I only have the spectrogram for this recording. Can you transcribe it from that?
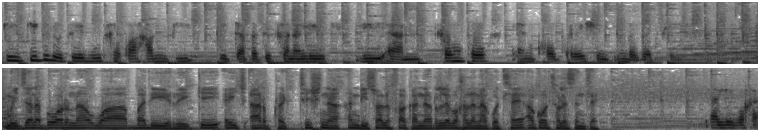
ke dilo tse botlhokwa hampi ditaba tse tshwanang le um tlhompho and cooperation in the workplace. Moitseanape wa rona wa badiri ke hr practitioner andiswa lefakane re lebogela nako tlhe a ko tlhole sentle. Ka leboga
